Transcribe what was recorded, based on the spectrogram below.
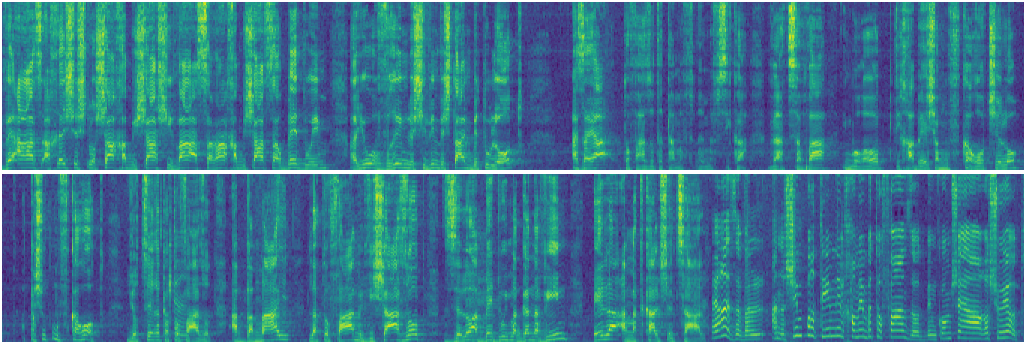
ואז אחרי ששלושה, חמישה, שבעה, עשרה, חמישה עשר בדואים היו עוברים ל-72 בתולות, אז היה, התופעה הזאת הייתה מפסיקה. והצבא, עם הוראות פתיחה באש המופקרות שלו, פשוט מופקרות, יוצר את התופעה כן. הזאת. הבמאי לתופעה המבישה הזאת זה לא הבדואים הגנבים, אלא המטכ"ל של צה"ל. ארז, אבל אנשים פרטיים נלחמים בתופעה הזאת, במקום שהרשויות.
